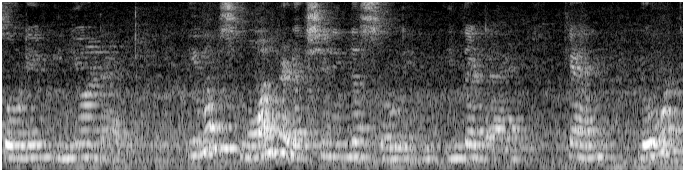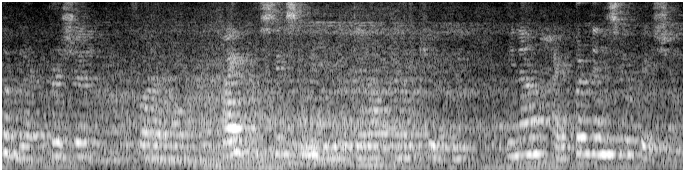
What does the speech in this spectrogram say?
sodium in your diet. Even small reduction in the sodium in the diet can lower the blood pressure for about 5 to 6 mm of mercury in a hypertensive patient.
